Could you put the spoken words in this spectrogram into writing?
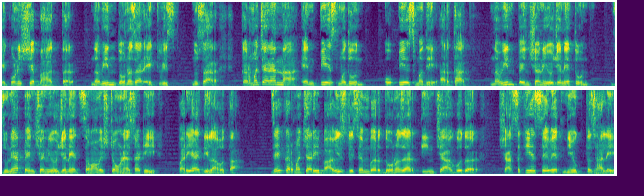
एकोणीसशे बहात्तर नवीन दोन हजार एकवीसनुसार कर्मचाऱ्यांना एनपीएस मधून ओपीएसमध्ये अर्थात नवीन पेन्शन योजनेतून जुन्या पेन्शन योजनेत समाविष्ट होण्यासाठी पर्याय दिला होता. जे कर्मचारी बावीस डिसेंबर दोन हजार तीनच्या अगोदर शासकीय सेवेत नियुक्त झाले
